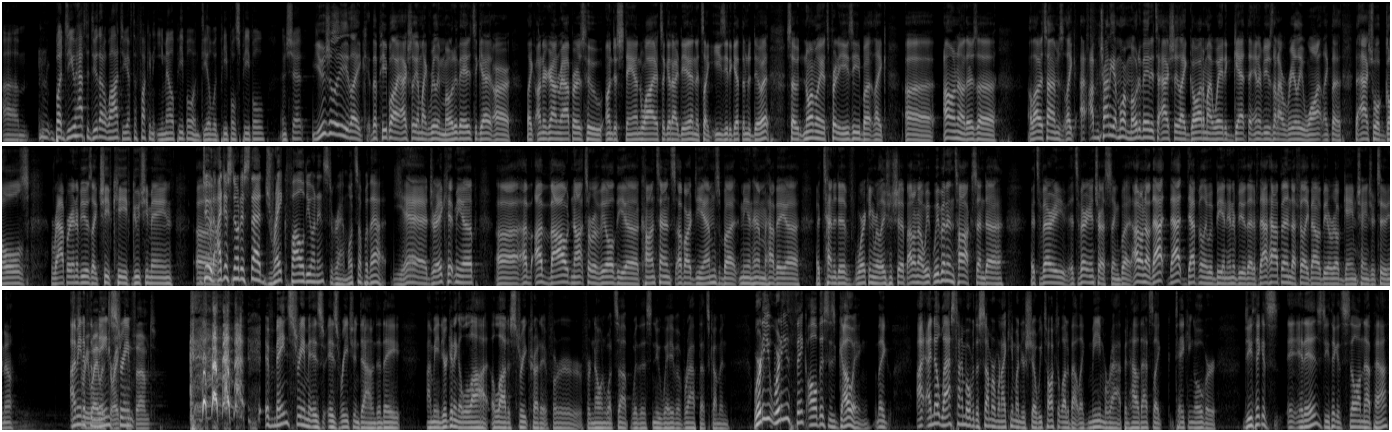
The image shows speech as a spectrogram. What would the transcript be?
Um, but do you have to do that a lot? Do you have to fucking email people and deal with people's people and shit? Usually, like the people I actually am like really motivated to get are like underground rappers who understand why it's a good idea and it's like easy to get them to do it. So normally it's pretty easy, but like uh I don't know. There's a a lot of times like I, i'm trying to get more motivated to actually like go out of my way to get the interviews that i really want like the the actual goals rapper interviews like chief keef gucci mane uh, Dude, I just noticed that Drake followed you on Instagram. What's up with that? yeah drake hit me up uh, I've I've vowed not to reveal the uh, contents of our DMs, but me and him have a uh, a tentative working relationship. I don't know. We we've been in talks, and uh, it's very it's very interesting. But I don't know that that definitely would be an interview that if that happened, I feel like that would be a real game changer too. You know. I mean, if the Three-way with Drake mainstream confirmed. if mainstream is is reaching down, then they I mean, you're getting a lot, a lot of street credit for for knowing what's up with this new wave of rap that's coming. Where do you where do you think all this is going? Like, I, I know last time over the summer when I came on your show, we talked a lot about like meme rap and how that's like taking over. Do you think it's it, is? Do you think it's still on that path?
